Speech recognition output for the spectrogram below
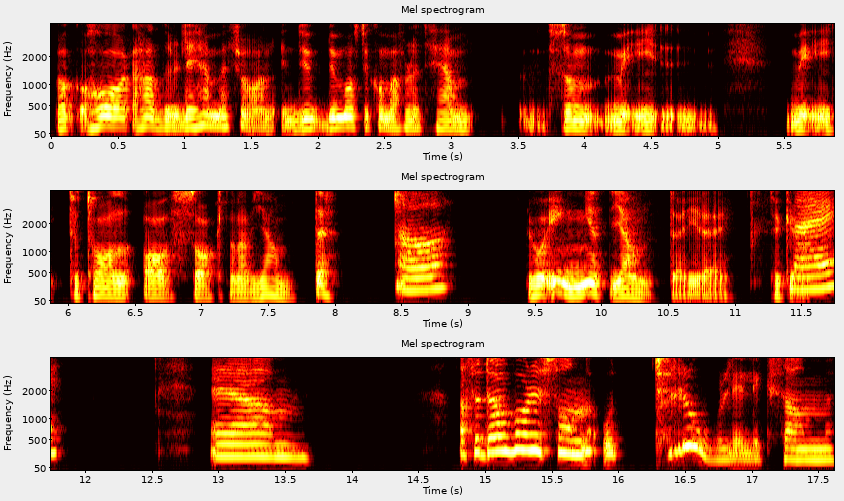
Och har, hade du det hemifrån? Du, du måste komma från ett hem som med, i, med i total avsaknad av jante. Ja, Du har inget jante i dig, tycker jag. nej. Um, alltså det har varit sån otrolig liksom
